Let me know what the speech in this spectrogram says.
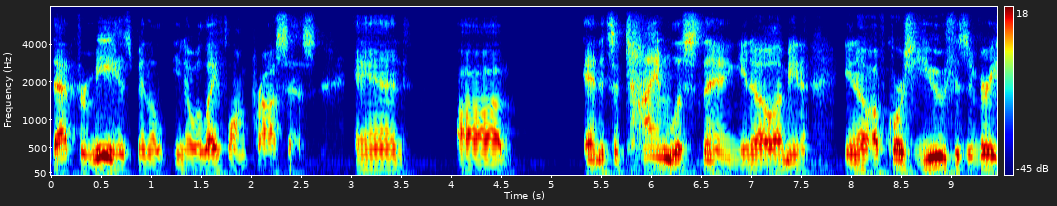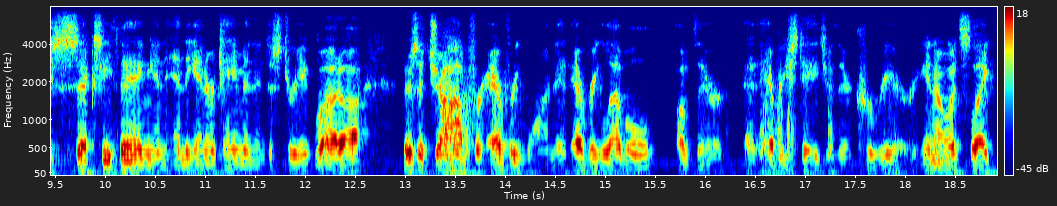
that for me has been a you know a lifelong process. And uh, and it's a timeless thing. You know, I mean, you know, of course, youth is a very sexy thing in, in the entertainment industry, but uh, there's a job for everyone at every level of their at every stage of their career. You know, Mhm. it's like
